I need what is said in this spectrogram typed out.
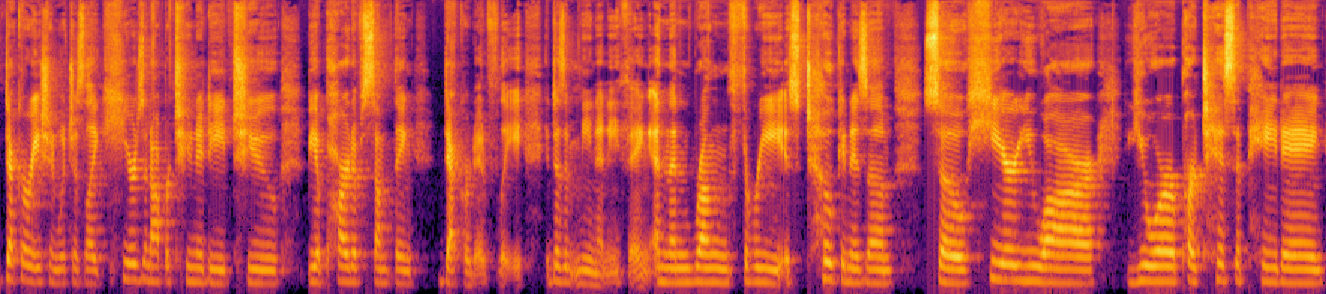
decoration, which is like, here's an opportunity to be a part of something decoratively. It doesn't mean anything. And then rung three is tokenism. So here you are, you're participating,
